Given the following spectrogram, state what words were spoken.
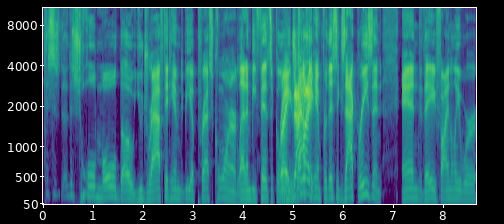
this is this whole mold though. You drafted him to be a press corner, let him be physical. Right, you exactly. drafted him for this exact reason, and they finally were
